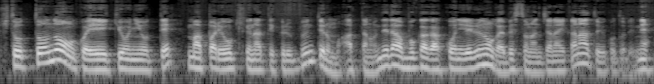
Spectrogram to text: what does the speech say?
人とのこう影響によって、まあ、やっぱり大きくなってくる分っていうのもあったので、だから僕は学校に入れるのがベストなんじゃないかなということでね、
